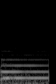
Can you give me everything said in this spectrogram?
大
